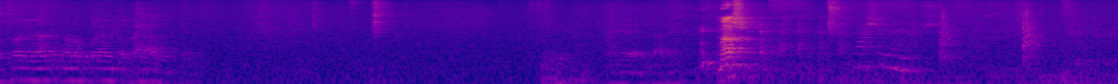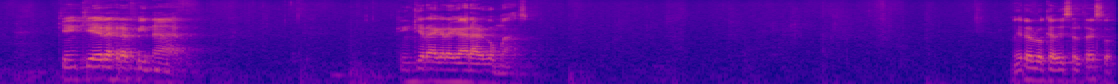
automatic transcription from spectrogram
autoridades no lo pueden tocar a usted. Eh, dale. Más, Más o menos. ¿Quién quiere refinar? ¿Quién quiere agregar algo más? Mira lo que dice el texto,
